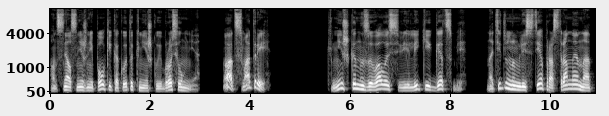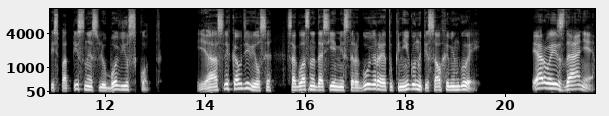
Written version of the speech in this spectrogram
Он снял с нижней полки какую-то книжку и бросил мне. «Вот, смотри». Книжка называлась «Великий Гэтсби». На титульном листе пространная надпись, подписанная с любовью Скотт. Я слегка удивился — Согласно досье мистера Гувера, эту книгу написал Хемингуэй. «Первое издание»,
